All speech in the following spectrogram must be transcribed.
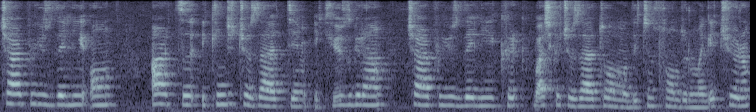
çarpı yüzdeliği 10 artı ikinci çözelttiğim 200 gram çarpı yüzdeliği 40. Başka çözelti olmadığı için son duruma geçiyorum.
